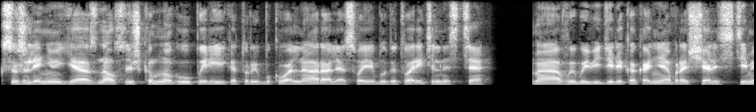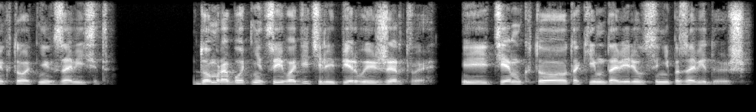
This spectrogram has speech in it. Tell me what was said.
К сожалению, я знал слишком много упырей, которые буквально орали о своей благотворительности, а вы бы видели, как они обращались с теми, кто от них зависит. Домработницы и водители – первые жертвы, и тем, кто таким доверился, не позавидуешь.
